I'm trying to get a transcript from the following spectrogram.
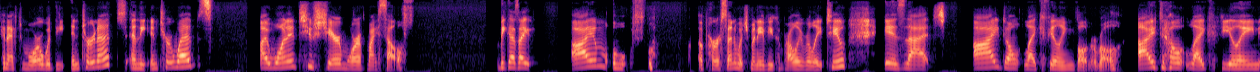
connect more with the internet and the interwebs. I wanted to share more of myself because I I'm a person which many of you can probably relate to is that I don't like feeling vulnerable. I don't like feeling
